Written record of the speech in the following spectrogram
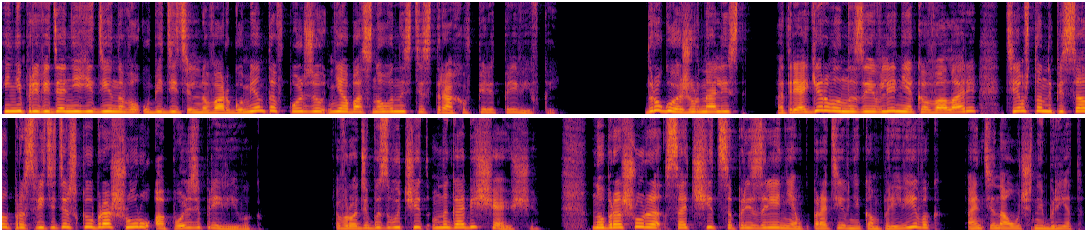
и не приведя ни единого убедительного аргумента в пользу необоснованности страхов перед прививкой. Другой журналист отреагировал на заявление Кавалари тем, что написал просветительскую брошюру о пользе прививок. Вроде бы звучит многообещающе, но брошюра сочится презрением к противникам прививок, антинаучный бред,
